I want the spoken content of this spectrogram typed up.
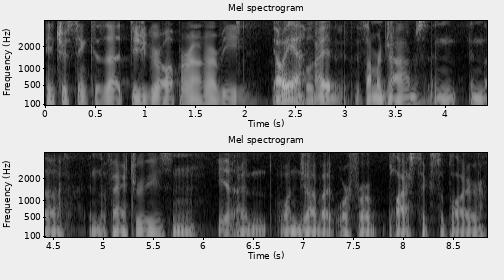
interesting? Because uh, did you grow up around RV? Oh yeah, I had summer jobs in in the in the factories, and Yeah. I had one job. I worked for a plastic supplier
